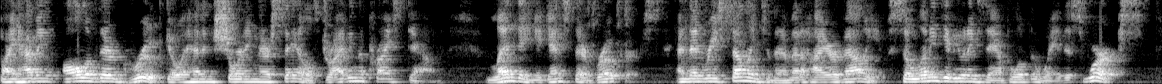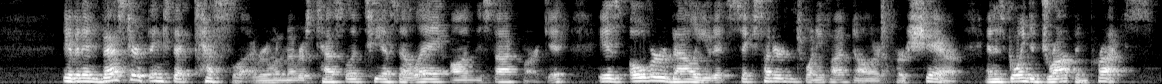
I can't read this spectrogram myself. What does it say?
by having all of their group go ahead and shorting their sales, driving the price down, lending against their brokers, and then reselling to them at a higher value. So let me give you an example of the way this works. If an investor thinks that Tesla, everyone remembers Tesla, TSLA on the stock market, is overvalued at $625 per share and is going to drop in price,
